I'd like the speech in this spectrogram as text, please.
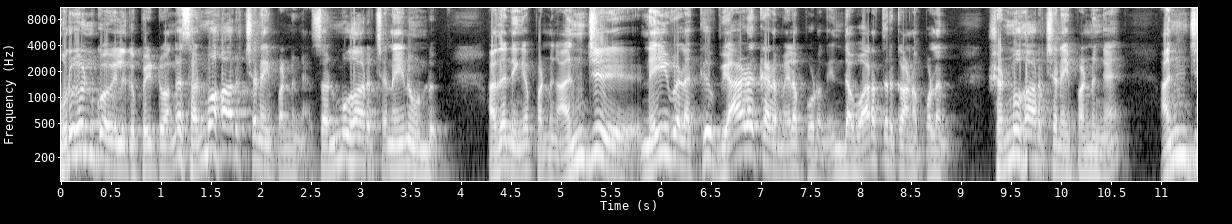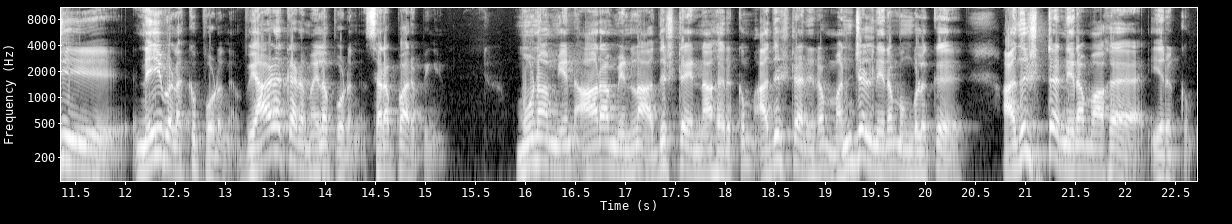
முருகன் கோவிலுக்கு போயிட்டு வாங்க. சண்முகார்ச்சனை பண்ணுங்கள் சண்முகார்ச்சனைன்னு உண்டு. அதை நீங்கள் பண்ணுங்கள் அஞ்சு நெய் விளக்கு வியாழக்கிழமையில் போடுங்க. இந்த வாரத்திற்கான பலன். சண்முகார்ச்சனை பண்ணுங்கள் அஞ்சு நெய் விளக்கு போடுங்க. வியாழக்கிழமையில் போடுங்க. சிறப்பாக இருப்பீங்க. மூணாம் எண் ஆறாம் எண்லாம் அதிர்ஷ்ட எண்ணாக இருக்கும். அதிர்ஷ்ட நிறம் மஞ்சள் நிறம் உங்களுக்கு அதிர்ஷ்ட நிறமாக இருக்கும்.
